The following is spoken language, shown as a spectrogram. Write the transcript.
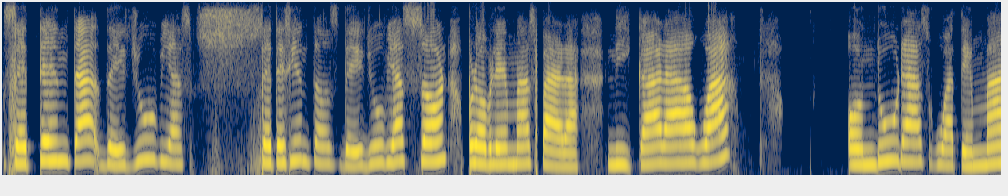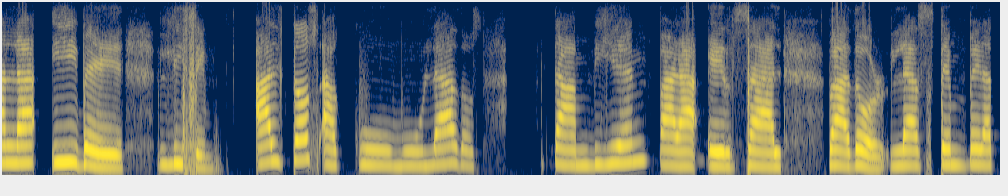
70 de lluvias. 700 de lluvias son problemas para Nicaragua, Honduras, Guatemala y Belice. Altos acumulados también para El Salvador. Las temperaturas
